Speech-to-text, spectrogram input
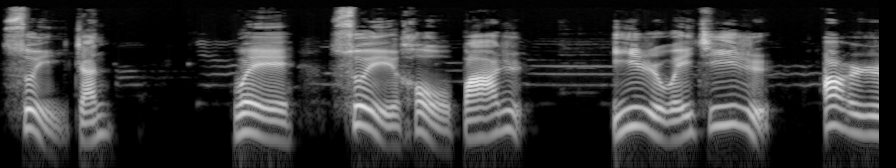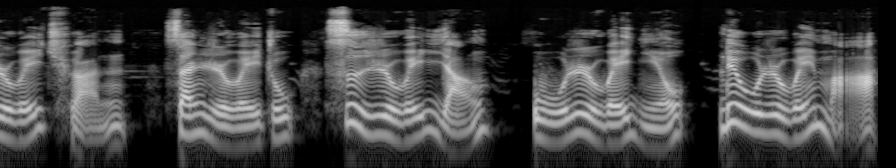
岁占，为岁后八日，一日为鸡日，二日为犬，三日为猪，四日为羊，五日为牛，六日为马，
